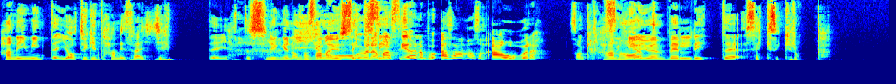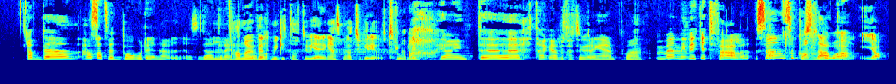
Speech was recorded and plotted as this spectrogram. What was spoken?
han är ju inte, jag tycker inte han är sådär jätte, jättesnygg ändå, fast han har ju Jo, men om sexig, man ser honom på, alltså han har sån aura. Sån han har ju en väldigt eh, sexig kropp. Ja, den, han satt vid ett bord i den här videon. Så det inte Mm, han har ju väldigt mycket tatueringar som jag tycker är otroligt. på. Jag är inte taggad på tatueringar på en. Men i vilket fall, sen så kom Zlatan, då ja.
